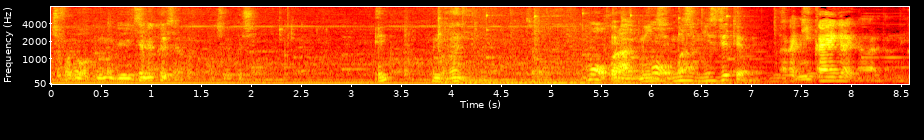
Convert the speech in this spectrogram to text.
ちゃこれめっちゃびっくりしたこれめっちゃびっくりしたえ？今何？もうほら水もうほら。水水出たよねなんか2回ぐらい流れたのね。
